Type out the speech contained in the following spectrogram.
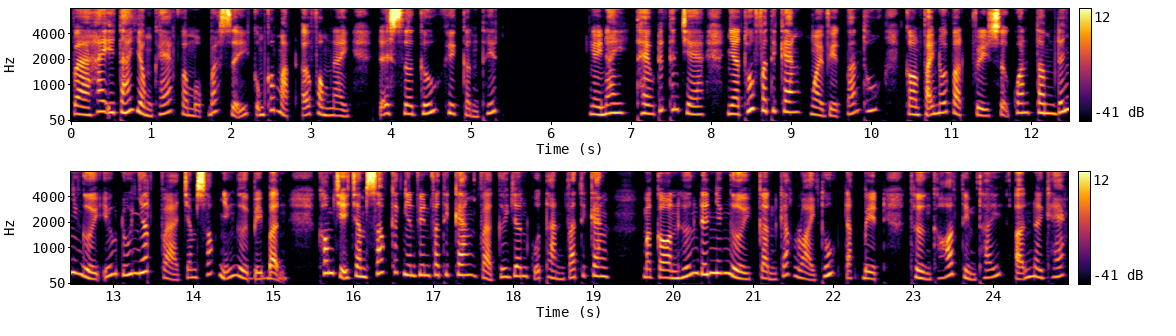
và hai y tá dòng khác và một bác sĩ cũng có mặt ở phòng này để sơ cứu khi cần thiết. Ngày nay, theo Đức Thánh Cha, nhà thuốc Vatican ngoài việc bán thuốc còn phải nổi bật vì sự quan tâm đến những người yếu đuối nhất và chăm sóc những người bị bệnh, không chỉ chăm sóc các nhân viên Vatican và cư dân của thành Vatican, mà còn hướng đến những người cần các loại thuốc đặc biệt thường khó tìm thấy ở nơi khác.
